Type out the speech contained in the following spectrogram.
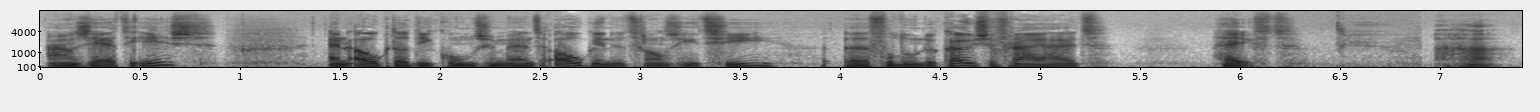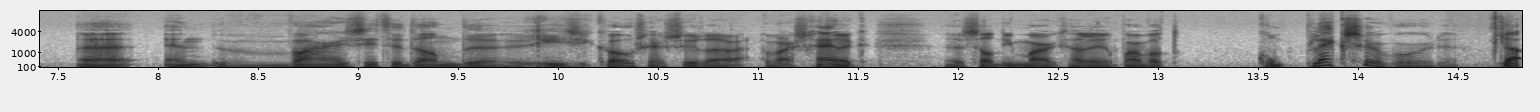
aan zet is... en ook dat die consument ook in de transitie voldoende keuzevrijheid heeft. Aha, uh, en waar zitten dan de risico's? Er zullen waarschijnlijk uh, zal die markt alleen nog maar wat complexer worden. Ja.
